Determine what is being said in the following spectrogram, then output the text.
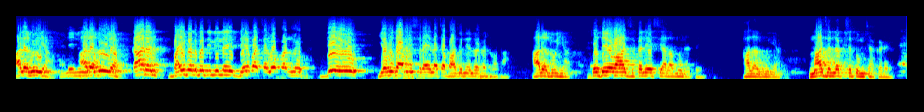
हालेलुया. हालेलुया. हालेलुया. कारण बायबलमध्ये लिहिलंय देवाच्या लोकांना देव यहुदा इस्रायलाच्या बाजूने लढत होता. हालेलुया. तो देव आज कलेसियाला म्हणत आहे हालेलुया. माझं लक्ष तुमच्याकडे आहे.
